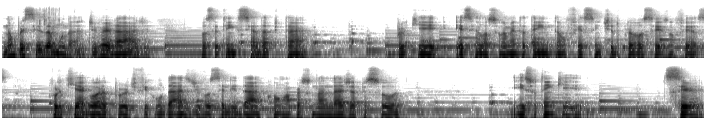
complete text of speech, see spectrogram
não precisa mudar, de verdade, você tem que se adaptar, porque esse relacionamento até então fez sentido para vocês, não fez? Porque agora, por dificuldades de você lidar com a personalidade da pessoa, isso tem que ser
